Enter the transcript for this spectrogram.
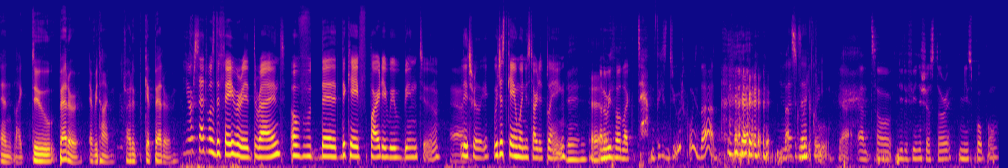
and like do better every time. Try to get better. Your set was the favorite, right? Of the the cave party we've been to. Yeah. Literally, we just came when you started playing. And we thought like, damn, this dude, who is that? that's really exactly. cool. Yeah. And so, did you finish your story, Miss Popo?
